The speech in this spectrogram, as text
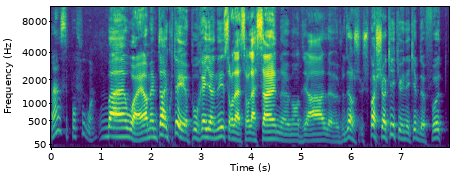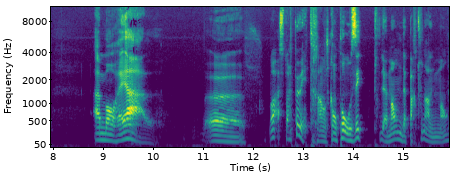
Hein? C'est pas fou, hein? Ben ouais, en même temps, écoutez, pour rayonner sur la, sur la scène mondiale, je veux dire, je je suis pas choqué qu'il y ait une équipe de foot à Montréal. Euh, c'est un peu étrange, composé de monde de partout dans le monde.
